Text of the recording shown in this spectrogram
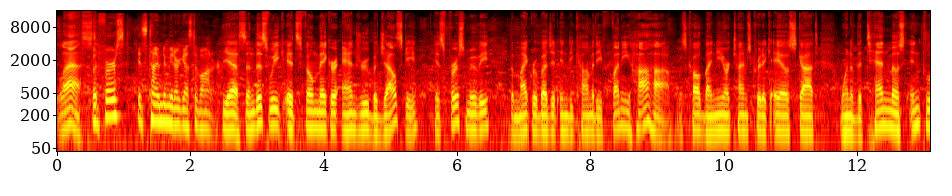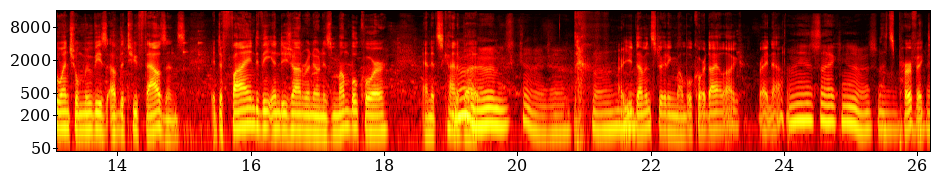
Last. But first, it's time to meet our guest of honor. Yes, and this week it's filmmaker Andrew Bujalski. His first movie, the micro budget indie comedy Funny Ha Ha was called by New York Times critic A.O. Scott one of the 10 most influential movies of the 2000s. It defined the indie genre known as mumblecore, and it's kind of a. Mm, mm, Are you demonstrating mumblecore dialogue right now? It's like, you know, it's, That's perfect.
